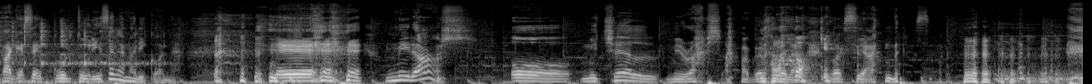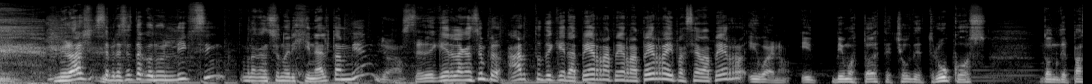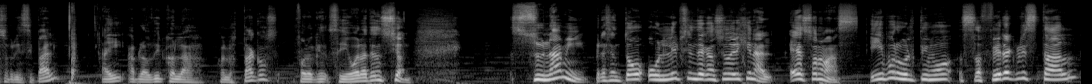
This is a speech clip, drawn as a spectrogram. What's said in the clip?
Para que se culturice la maricona. Eh, Mirage. O Michelle Mirage. Ah, me acuerdo de la Ok. Roxy Anderson. Mirage se presenta con un lip sync, una canción original también. Yo no sé de qué era la canción, pero harto de que era perra, perra, perra y paseaba perro. Y bueno, y vimos todo este show de trucos, donde el paso principal, ahí, aplaudir con, con los tacos, fue lo que se llevó la atención. Tsunami presentó un lip sync de canción original, eso nomás. Y por último, Safira Crystal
